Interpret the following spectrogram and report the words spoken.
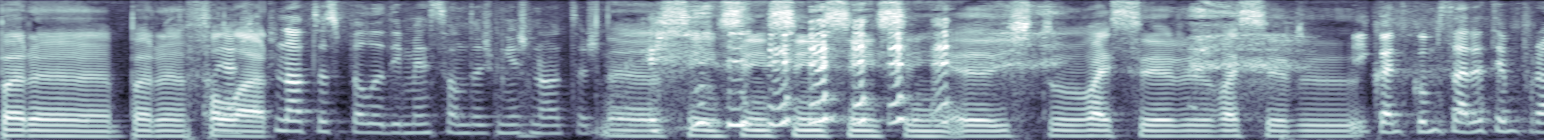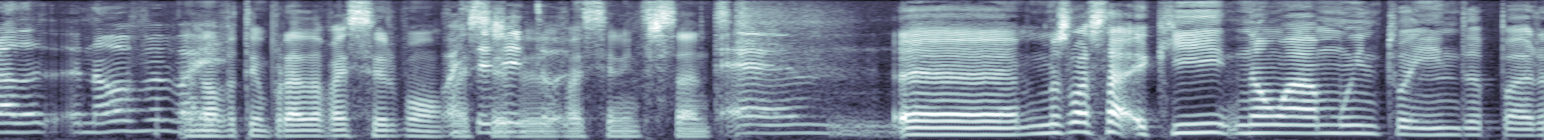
Para, para falar. Nota-se pela dimensão das minhas notas, não é? Uh, sim, sim, sim, sim, sim. Uh, isto vai ser, vai ser uh, E quando começar a temporada nova, vai. a nova temporada vai ser bom, vai, ser vai ser interessante. Uh, mas lá está, aqui não há muito ainda para,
